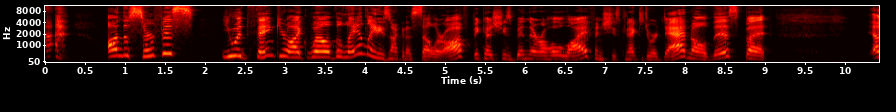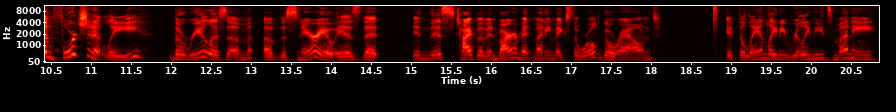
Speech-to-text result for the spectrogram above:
uh, on the surface, you would think you're like, well, the landlady's not going to sell her off because she's been there a whole life and she's connected to her dad and all this. But unfortunately, the realism of the scenario is that in this type of environment, money makes the world go round. If the landlady really needs money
